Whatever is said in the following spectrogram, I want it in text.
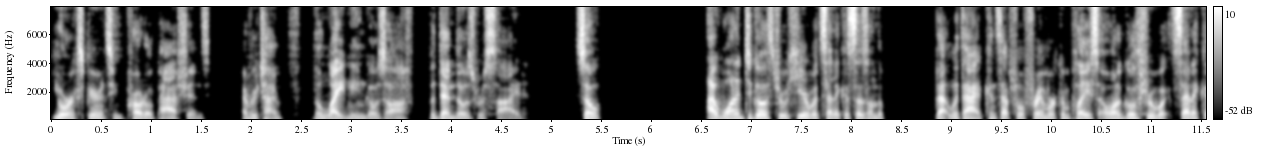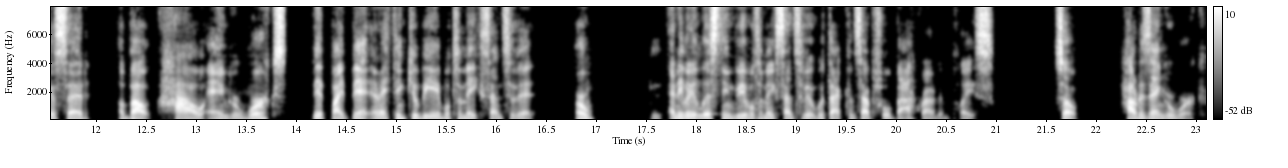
You're experiencing proto passions every time the lightning goes off, but then those reside. So I wanted to go through here what Seneca says on the that with that conceptual framework in place, I want to go through what Seneca said about how anger works bit by bit. And I think you'll be able to make sense of it, or anybody listening be able to make sense of it with that conceptual background in place. So, how does anger work?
